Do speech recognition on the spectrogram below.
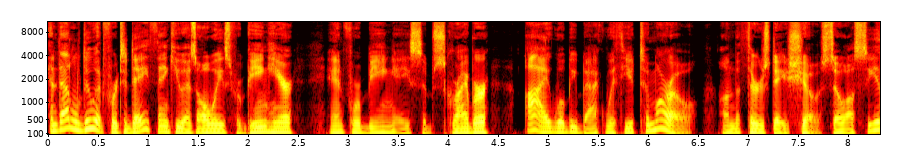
And that'll do it for today. Thank you, as always, for being here and for being a subscriber. I will be back with you tomorrow on the Thursday show, so I'll see you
